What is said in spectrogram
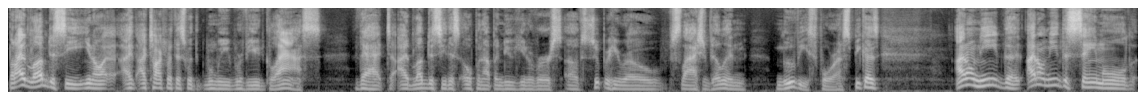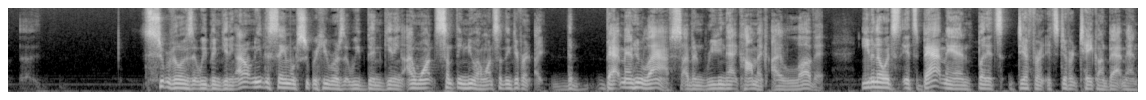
But I'd love to see. You know, I, I talked about this with when we reviewed Glass. That I'd love to see this open up a new universe of superhero slash villain movies for us because I don't need the I don't need the same old supervillains that we've been getting. I don't need the same old superheroes that we've been getting. I want something new. I want something different. I, the Batman Who Laughs. I've been reading that comic. I love it. Even though it's it's Batman, but it's different. It's different take on Batman.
